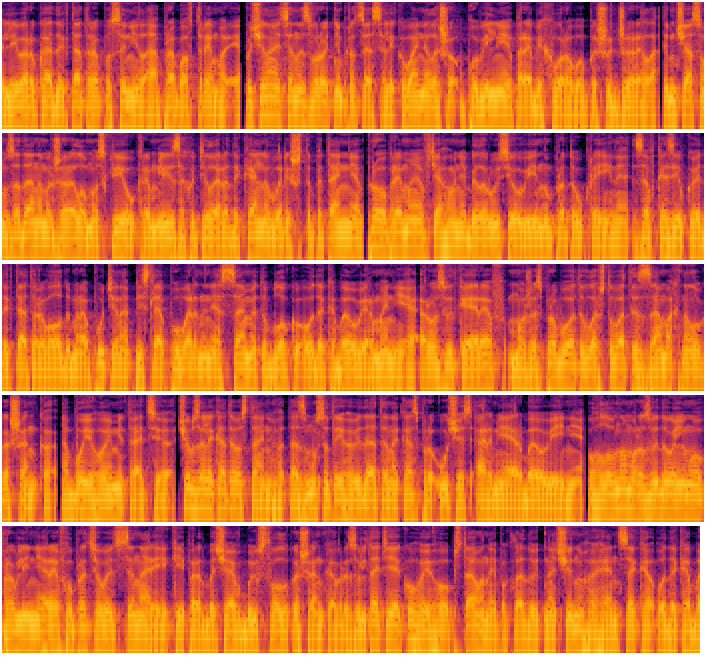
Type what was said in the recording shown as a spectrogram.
Ліва рука диктатора посиніла, а права в треморі. Починаються незворотні процеси. Лікування лише уповільнює перебіг хвороби, пишуть джерела. Тим часом, за даними джерел у Москві, у Кремлі захотіли радикально вирішити питання про пряме втягування Білорусі у війну проти України. За вказівкою диктатора Володимира Путіна, після повернення саміту блоку ОДКБ у Вірменії, розвідка РФ може спробувати влаштувати замах на Лукашенко або його імітацію, щоб залякати останнього та змусити його віддати наказ про участь армії РБ у війні. У головному розвідувальному управлінні РФ опрацьовують сценарій, який передбачає вбивство Лукашенка, в результаті якого його обставини покладуть на чинного генсека ОДКБ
